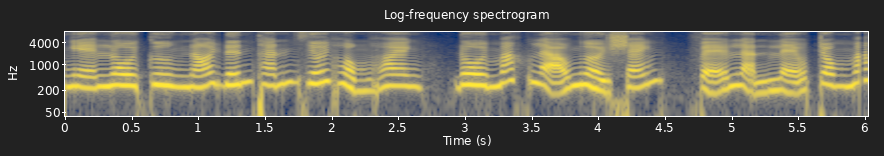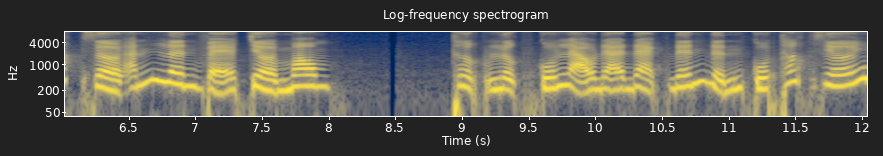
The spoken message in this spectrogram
Nghe lôi cương nói đến thánh giới hồng hoang, đôi mắt lão ngời sáng, vẻ lạnh lẽo trong mắt giờ ánh lên vẻ chờ mong. Thực lực của lão đã đạt đến đỉnh của thất giới.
